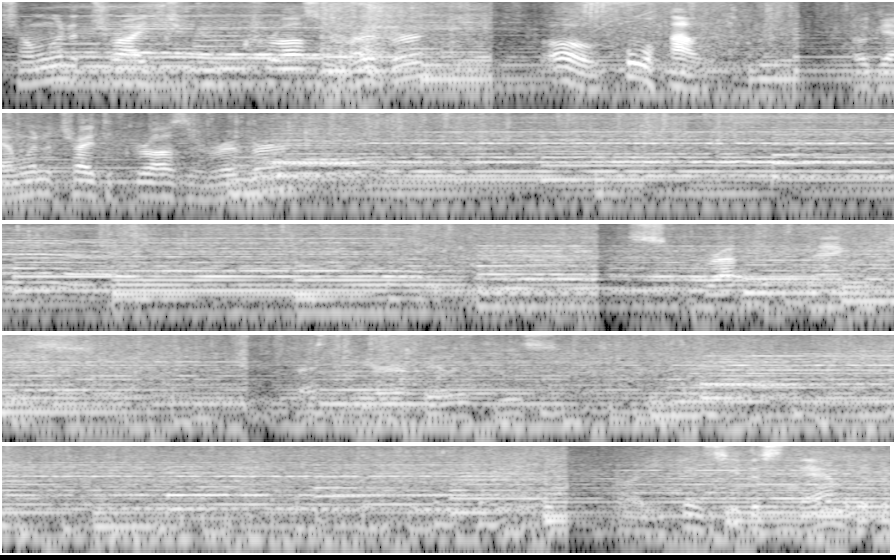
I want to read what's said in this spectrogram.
So I'm gonna try to cross the river. Oh, wow. Okay, I'm gonna try to cross the river. Packages. Of your abilities. Uh, you can see the stamina, the.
